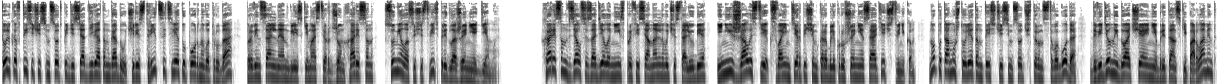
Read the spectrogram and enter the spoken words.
Только в 1759 году, через 30 лет упорного труда, провинциальный английский мастер Джон Харрисон сумел осуществить предложение Геммы. Харрисон взялся за дело не из профессионального честолюбия и не из жалости к своим терпящим кораблекрушение соотечественникам, но потому что летом 1714 года доведенный до отчаяния британский парламент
